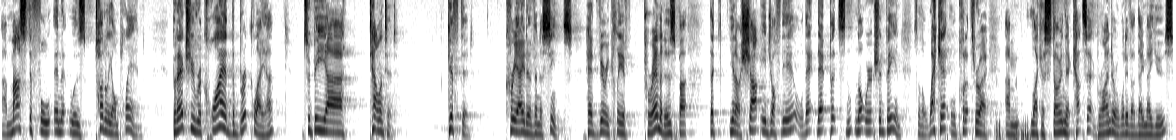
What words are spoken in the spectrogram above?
uh, masterful and it was totally on plan, but actually required the bricklayer to be uh, talented, gifted, creative in a sense had very clear parameters, but that you know sharp edge off there, or that that bit's not where it should be, and so they'll whack it or put it through a um, like a stone that cuts it, a grinder or whatever they may use.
